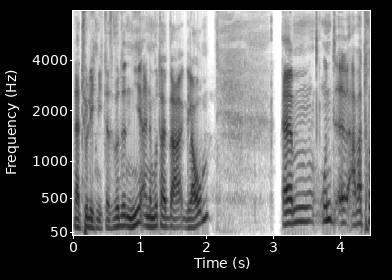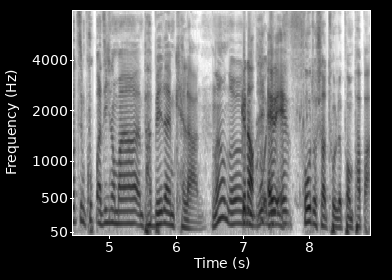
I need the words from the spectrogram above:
natürlich nicht. Das würde nie eine Mutter da glauben. Ähm, und äh, aber trotzdem guckt man sich noch mal ein paar Bilder im Keller an. Ne? ne genau. Die, die äh, Fotoschatulle vom Papa.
